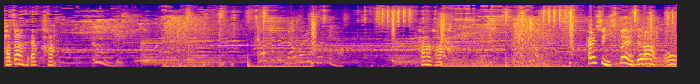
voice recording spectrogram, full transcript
가자, 야, 가. 보세요. 가, 가. 할 수 있어, 얘들아. 어.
